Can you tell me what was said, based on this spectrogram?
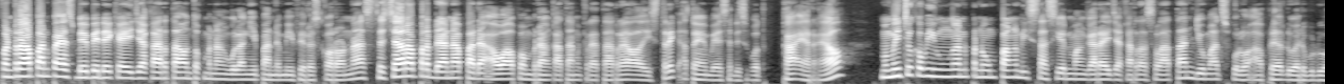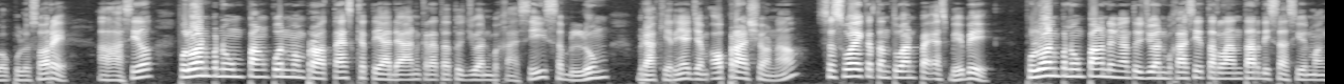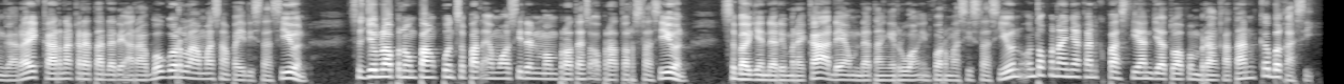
Penerapan PSBB DKI Jakarta untuk menanggulangi pandemi virus corona secara perdana pada awal pemberangkatan kereta rel listrik atau yang biasa disebut KRL memicu kebingungan penumpang di stasiun Manggarai Jakarta Selatan Jumat 10 April 2020 sore. Alhasil, puluhan penumpang pun memprotes ketiadaan kereta tujuan Bekasi sebelum berakhirnya jam operasional sesuai ketentuan PSBB. Puluhan penumpang dengan tujuan Bekasi terlantar di stasiun Manggarai karena kereta dari arah Bogor lama sampai di stasiun. Sejumlah penumpang pun sempat emosi dan memprotes operator stasiun. Sebagian dari mereka ada yang mendatangi ruang informasi stasiun untuk menanyakan kepastian jadwal pemberangkatan ke Bekasi.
